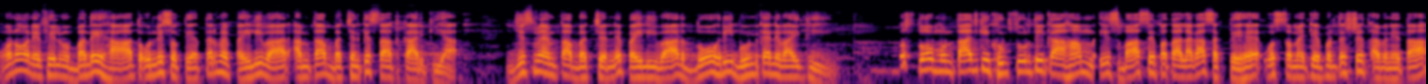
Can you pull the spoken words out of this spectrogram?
उन्होंने फ़िल्म बंदे हाथ उन्नीस सौ तिहत्तर में पहली बार अमिताभ बच्चन के साथ कार्य किया। जिसमें अमिताभ बच्चन ने पहली बार दोहरी भूमिका निभाई थी। उस तो मुमताज़ की खूबसूरती का हम इस बात से पता लगा सकते हैं, उस समय के प्रतिष्ठित अभिनेता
